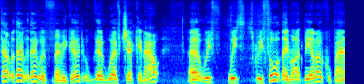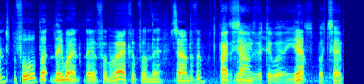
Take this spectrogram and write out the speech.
that, that they were very good, worth checking out. Uh, we we we thought they might be a local band before, but they weren't. They were from America, from the sound of them. By the Yeah. sounds of it, they were. Yes, but um,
